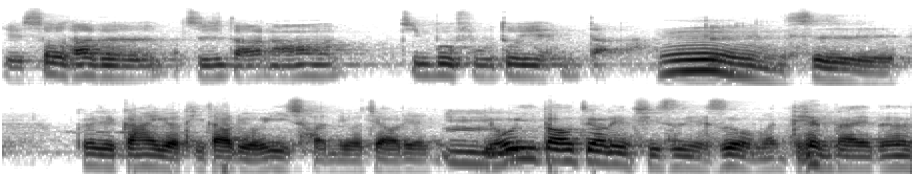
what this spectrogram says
也受他的指导，然后进步幅度也很大。嗯，是，而且刚才有提到刘一传刘教练，嗯、刘一刀教练其实也是我们电台的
